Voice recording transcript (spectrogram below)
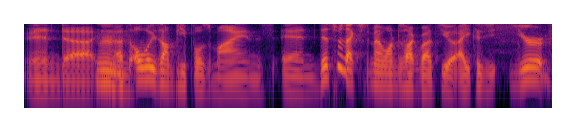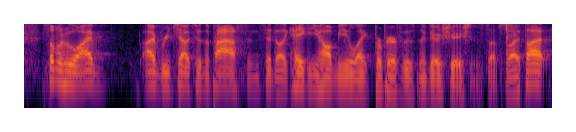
and uh, you know, that's always on people's minds. And this was actually something I wanted to talk about to you because you're someone who I've I've reached out to in the past and said like, hey, can you help me like prepare for this negotiation stuff? So I thought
